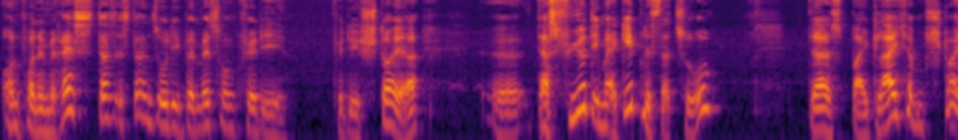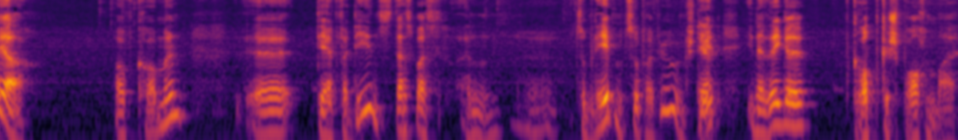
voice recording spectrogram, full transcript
und von dem Rest, das ist dann so die Bemessung für die, für die Steuer. Äh, das führt im Ergebnis dazu, dass bei gleichem Steueraufkommen äh, der Verdienst, das, was an, äh, zum Leben zur Verfügung steht, ja. in der Regel, grob gesprochen mal,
